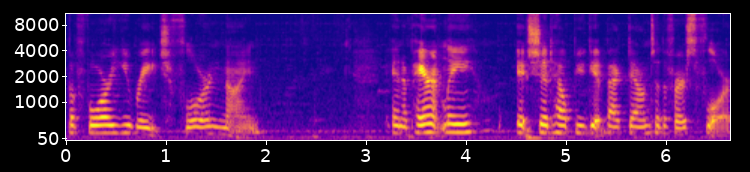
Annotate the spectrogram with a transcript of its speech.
before you reach floor 9. And apparently, it should help you get back down to the first floor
